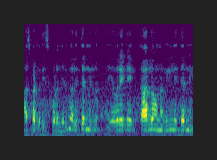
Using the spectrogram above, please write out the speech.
హాస్పిటల్ తీసుకోవడం జరిగింది. వాళ్ళిద్దరిని ఎవరైతే కారులో ఉన్న మిగిలిన ఇద్దరిని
